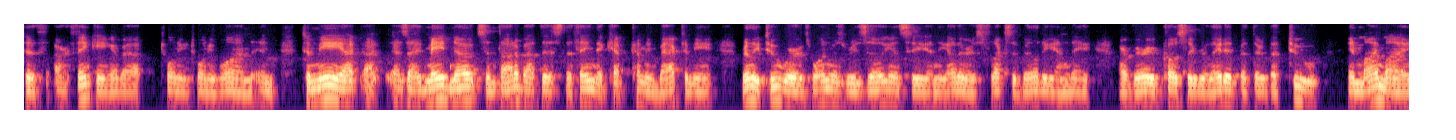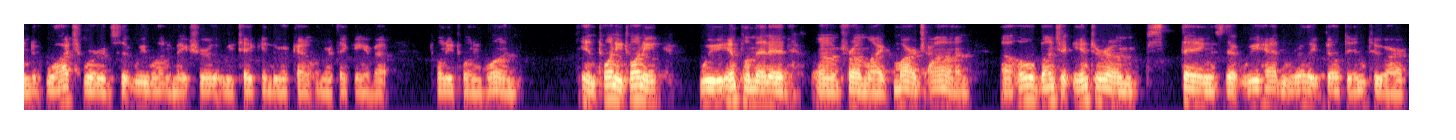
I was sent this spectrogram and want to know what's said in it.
to our thinking about 2021. And to me, I, I, as I made notes and thought about this, the thing that kept coming back to me, really two words. One was resiliency and the other is flexibility. And they are very closely related, but they're the two, in my mind, watchwords that we want to make sure that we take into account when we're thinking about 2021. In 2020, we implemented um, from like March on a whole bunch of interim things that we hadn't really built into our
